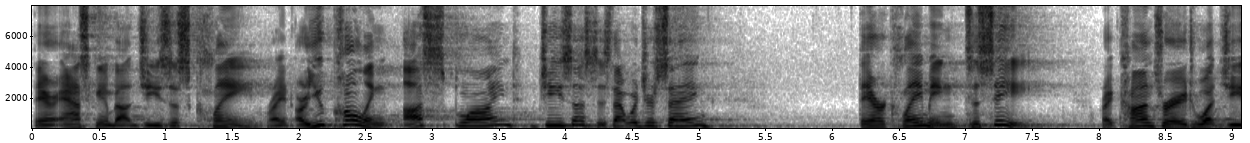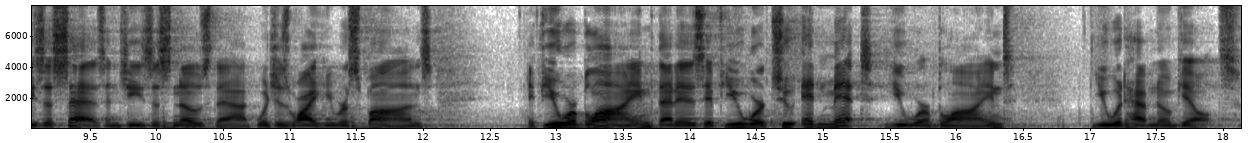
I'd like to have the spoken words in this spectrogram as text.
They're asking about Jesus' claim, right? Are you calling us blind, Jesus? Is that what you're saying? They are claiming to see, right? Contrary to what Jesus says, and Jesus knows that, which is why he responds If you were blind, that is, if you were to admit you were blind, you would have no guilt.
